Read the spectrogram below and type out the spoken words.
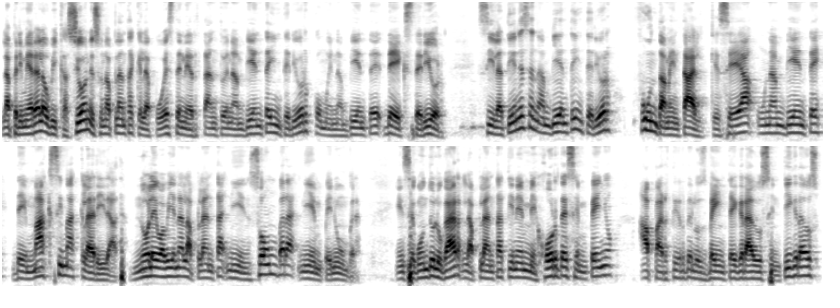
La primera, la ubicación, es una planta que la puedes tener tanto en ambiente interior como en ambiente de exterior. Si la tienes en ambiente interior, fundamental que sea un ambiente de máxima claridad. No le va bien a la planta ni en sombra ni en penumbra. En segundo lugar, la planta tiene mejor desempeño a partir de los 20 grados centígrados.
